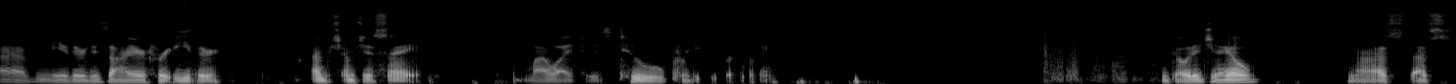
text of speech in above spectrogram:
I have neither desire for either. I'm I'm just saying, my life is too pretty worth living. Go to jail? No, that's that's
